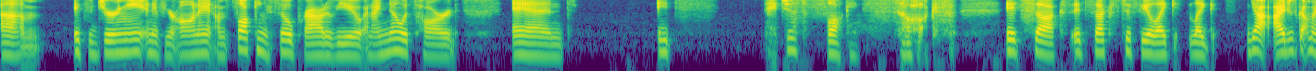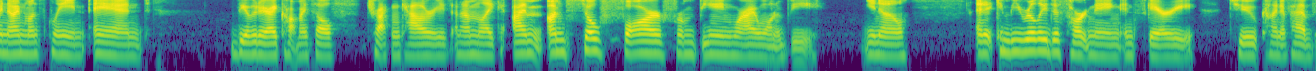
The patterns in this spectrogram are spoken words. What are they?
Um, it's a journey, and if you're on it, I'm fucking so proud of you. And I know it's hard, and it's it just fucking sucks. It sucks. It sucks to feel like like yeah, I just got my nine months clean, and the other day I caught myself tracking calories, and I'm like I'm I'm so far from being where I want to be, you know, and it can be really disheartening and scary to kind of have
